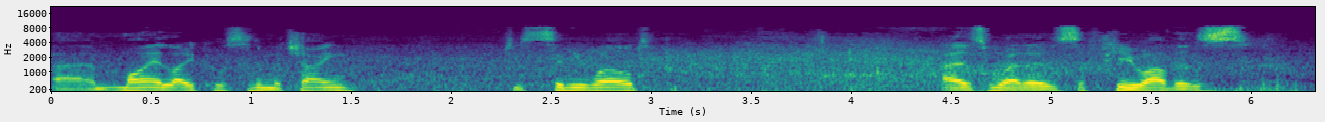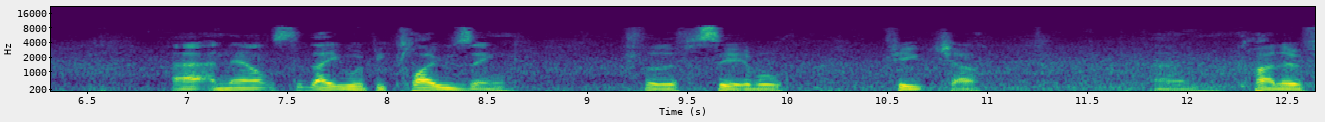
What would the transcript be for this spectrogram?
uh, my local cinema chain, which is Cineworld, as well as a few others, uh, announced that they would be closing for the foreseeable future. Um, kind of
